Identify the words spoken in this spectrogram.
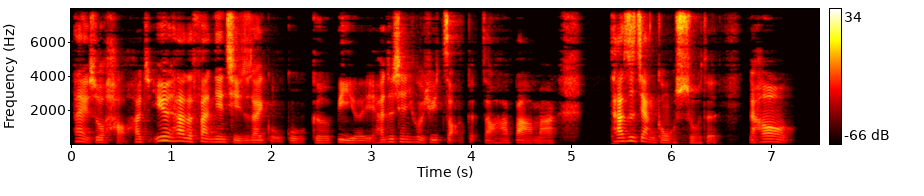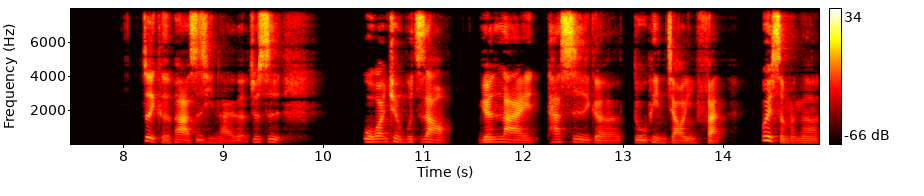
他也说好，他就因为他的饭店其实在果果隔壁而已，他就先回去找个找他爸妈。他是这样跟我说的，然后最可怕的事情来了，就是我完全不知道，原来他是一个毒品交易犯。为什么呢？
